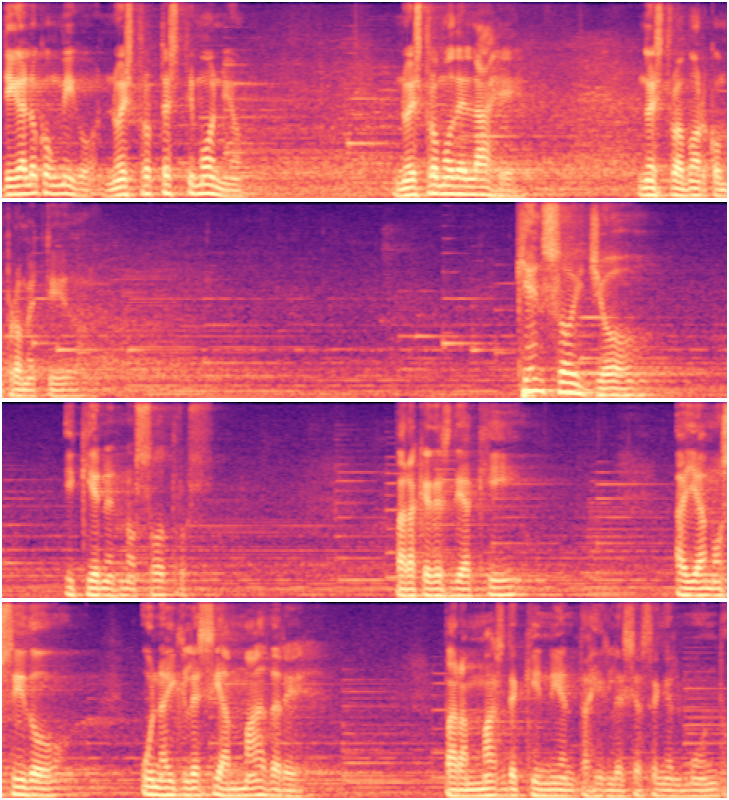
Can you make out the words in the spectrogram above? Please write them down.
Dígalo conmigo, nuestro testimonio, nuestro modelaje, nuestro amor comprometido. ¿Quién soy yo y quién es nosotros? Para que desde aquí hayamos sido una iglesia madre para más de 500 iglesias en el mundo.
